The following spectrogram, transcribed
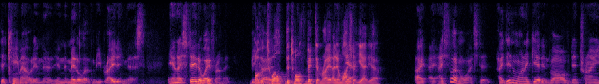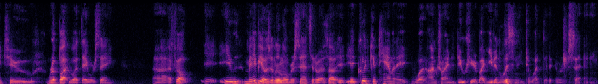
that came out in the in the middle of me writing this, and I stayed away from it. Oh, the twelfth, the twelfth victim, right? I didn't watch Yeah. it yet. Yeah. I, I, I still haven't watched it. I didn't want to get involved in trying to rebut what they were saying. Uh, I felt it, it, maybe I was a little oversensitive. I thought it, it could contaminate what I'm trying to do here by even listening to what they were saying.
